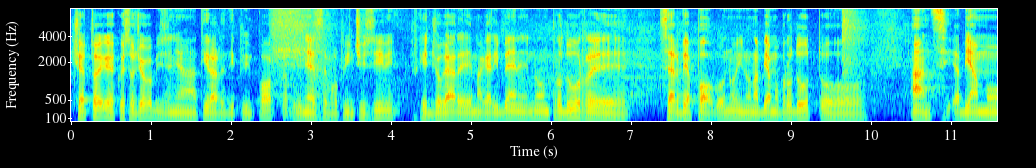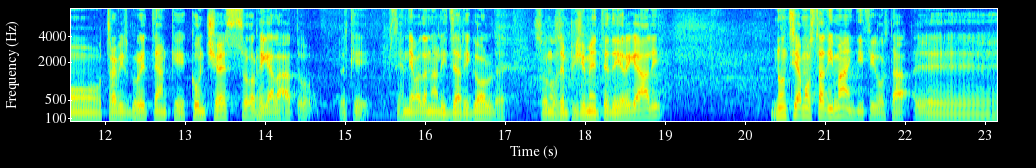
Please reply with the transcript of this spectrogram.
Certo è che questo gioco bisogna tirare di più in porta, bisogna essere un po' più incisivi, perché giocare magari bene e non produrre serve a poco. Noi non abbiamo prodotto, anzi abbiamo tra virgolette anche concesso, regalato perché se andiamo ad analizzare i gol sono semplicemente dei regali. Non siamo stati mai in difficoltà, eh,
